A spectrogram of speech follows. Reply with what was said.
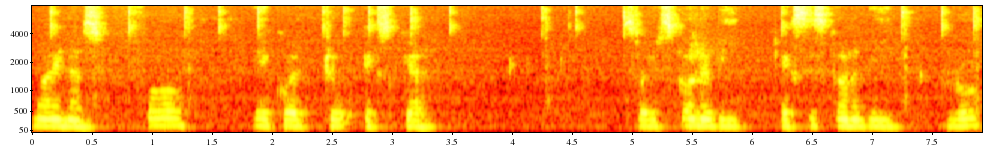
minus 4 equal to x squared. So it's going to be x is going to be root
